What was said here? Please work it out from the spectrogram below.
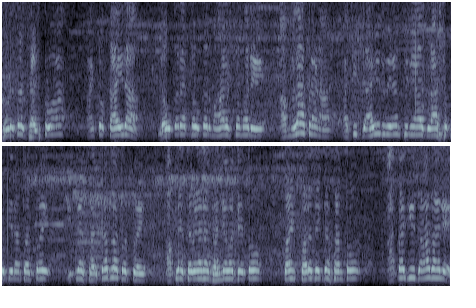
थोडंसं झटकवा आणि तो कायदा लवकरात लवकर महाराष्ट्रामध्ये अंमलात आणा अशी जाहीर विनंती मी आज राष्ट्रपतींना करतोय इथल्या सरकारला करतोय. आपल्या सगळ्यांना धन्यवाद देतो. पण परत एकदा सांगतो आता जी जाग आले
